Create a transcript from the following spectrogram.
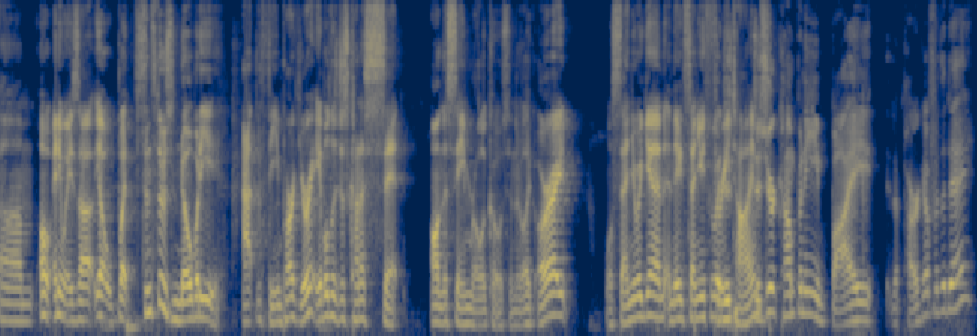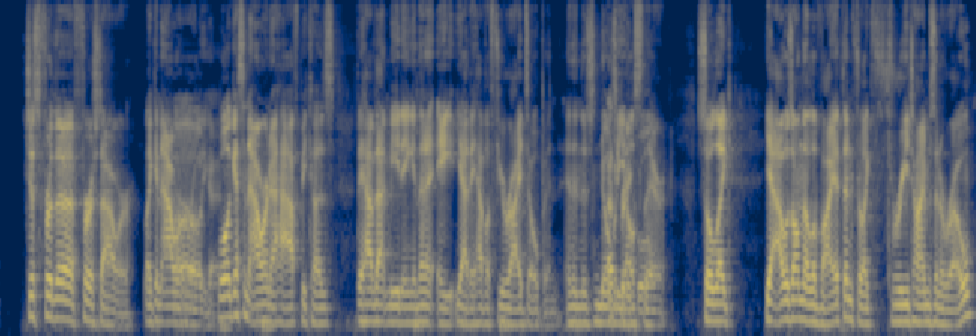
um oh anyways, uh yo, but since there's nobody at the theme park, you're able to just kind of sit on the same roller coaster and they're like, "All right, we'll send you again." And they'd send you Wait, 3 does- times Does your company buy the park out for the day? just for the first hour, like an hour Oh, early. okay. Well, I guess an hour and a half because they have that meeting and then at 8, yeah, they have a few rides open and then there's nobody else cool. there. So like yeah, I was on the Leviathan for like 3 times in a row.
